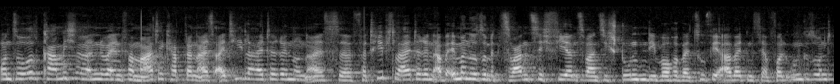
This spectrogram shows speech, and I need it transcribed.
und so kam ich dann die Informatik, habe dann als IT-Leiterin und als äh, Vertriebsleiterin, aber immer nur so mit 20, 24 Stunden die Woche, weil zu viel arbeiten ist ja voll ungesund,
